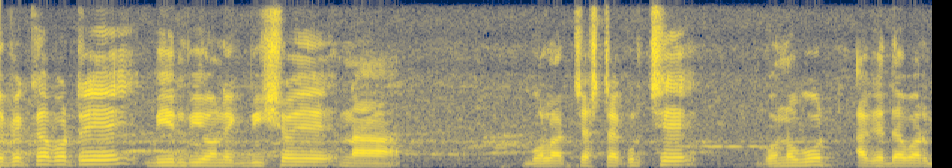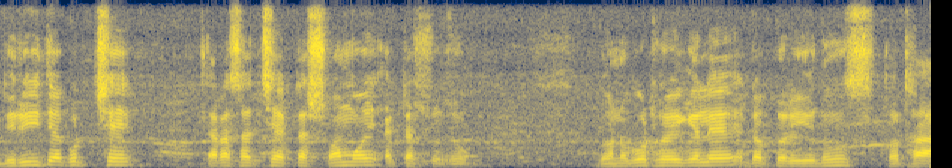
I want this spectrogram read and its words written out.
এ প্রেক্ষাপটে বিএনপি অনেক বিষয়ে না বলার চেষ্টা করছে। গণভোট আগে দেওয়ার বিরোধিতা করছে, তারা চাচ্ছে একটা সময়, একটা সুযোগ। গণভোট হয়ে গেলে ডক্টর ইউনুস তথা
